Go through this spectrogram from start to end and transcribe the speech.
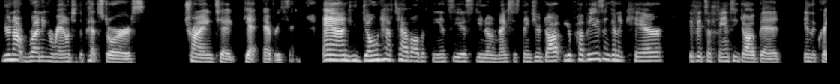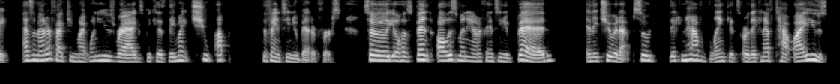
you're not running around to the pet stores trying to get everything. And you don't have to have all the fanciest you know nicest things. Your dog your puppy isn't going to care if it's a fancy dog bed in the crate. As a matter of fact you might want to use rags because they might chew up the fancy new bed at first. So you'll have spent all this money on a fancy new bed and they chew it up. So they can have blankets or they can have towel. I use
